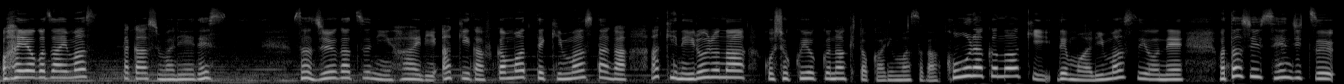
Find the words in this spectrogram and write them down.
おはようございます。高橋万里恵です。さあ10月に入り秋が深まってきましたが秋ねいろいろなこう食欲の秋とかありますが行楽の秋でもありますよね。私先日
